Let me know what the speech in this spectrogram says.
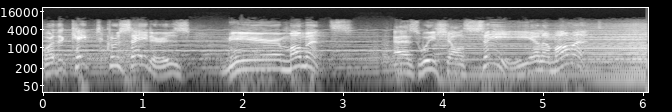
For the Caped Crusaders, mere moments, as we shall see in a moment.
